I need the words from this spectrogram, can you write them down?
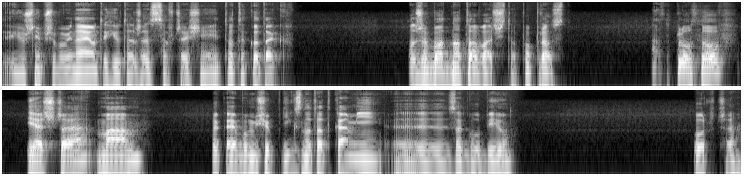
już nie przypominają tych Utah Jazz co wcześniej. To tylko tak żeby odnotować to po prostu. A z plusów jeszcze mam, czekaj, bo mi się plik z notatkami yy, zagubił. Kurczę.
